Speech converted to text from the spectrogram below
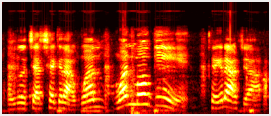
I'm going to let y'all check it out one, one more again. Check it out, y'all.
